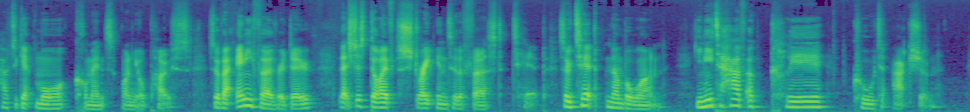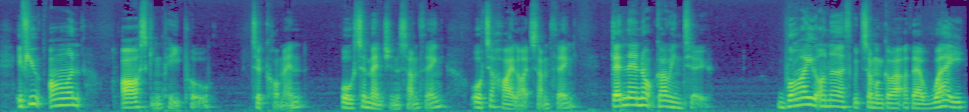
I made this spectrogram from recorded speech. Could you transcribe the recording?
how to get more comments on your posts. So, without any further ado, let's just dive straight into the first tip. So, tip number one you need to have a clear call to action. If you aren't asking people to comment or to mention something or to highlight something, then they're not going to. Why on earth would someone go out of their way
